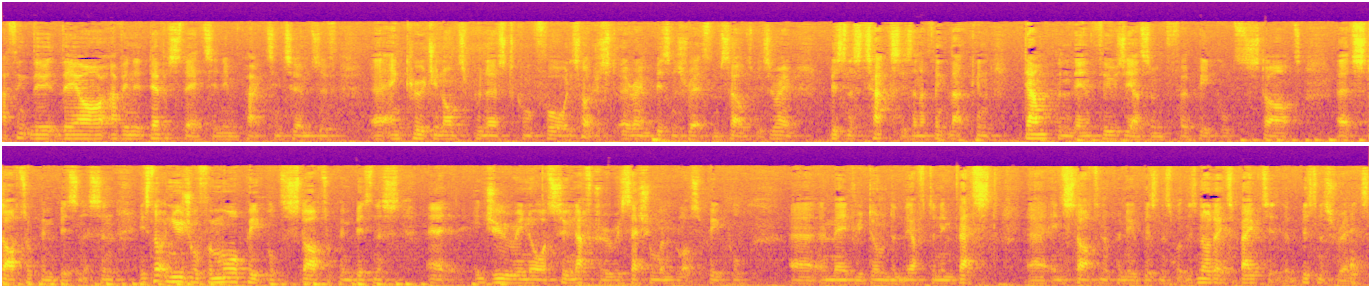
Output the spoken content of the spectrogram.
I think they, they are having a devastating impact in terms of uh, encouraging entrepreneurs to come forward. It's not just around business rates themselves, but it's around business taxes, and I think that can dampen the enthusiasm for people to start uh, start up in business. And it's not unusual for more people to start up in business Uh, during or soon after a recession when lots of people uh, are made redundant, they often invest uh, in starting up a new business. But there's no doubt about it that business rates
